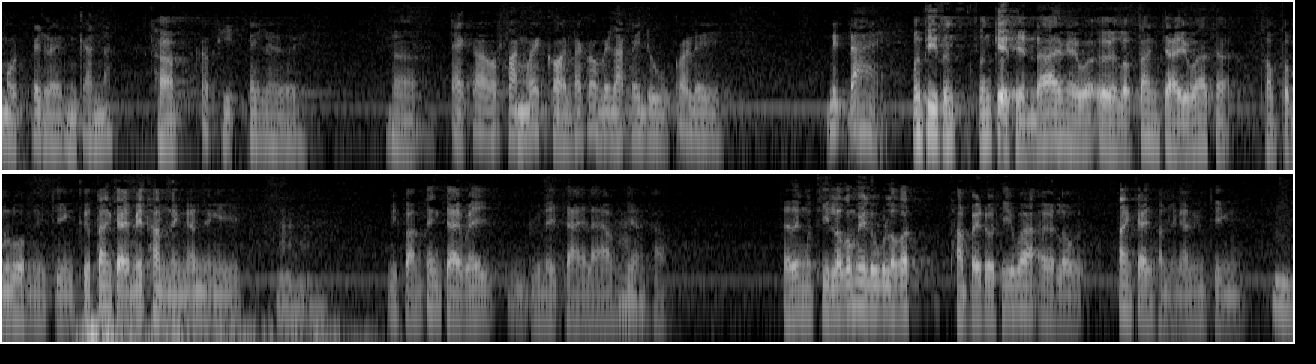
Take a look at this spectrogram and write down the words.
หมดไปเลยเหมือนกันนะครับ ก็ผิดไปเลยฮะแต่ก็ฟังไว้ก่อนแล้วก็เวลาไปดูก็เลย นึกได้บางทีสังสังเกตเห็นได้ไงว่าเออเราตั้งใจว่าจะทำสำรวมจริงๆ คือตั้งใจไม่ทำอย่างนั้นอย่างนี้อ่ามีความตั้งใจไว้อยู่ในใจแล้วเนี่ยครับ แต่บางทีเราก็ไม่รู้เราก็ทำไปโดยที่ว่า เออเรา ตั้งใจทำอย่างนั้นจริงอืม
